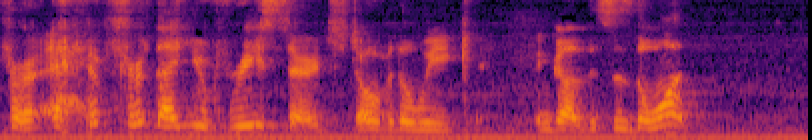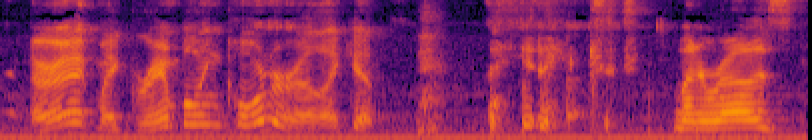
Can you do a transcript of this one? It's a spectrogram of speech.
for, for that you've researched over the week and go, this is the one. All right, my Grambling corner. I like it. Monroe's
